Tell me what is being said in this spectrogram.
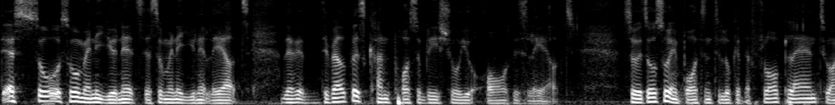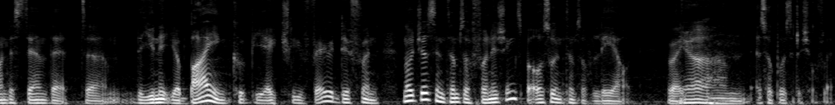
there's so so many units there's so many unit layouts the developers can't possibly show you all these layouts so it's also important to look at the floor plan to understand that um, the unit you're buying could be actually very different not just in terms of furnishings but also in terms of layout right? Yeah. Um, as opposed to the show flat.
